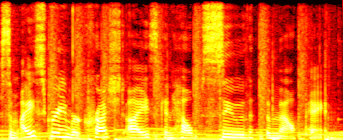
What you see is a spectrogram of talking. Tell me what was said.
Some ice cream or crushed ice can help soothe the mouth pain.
